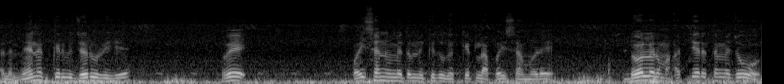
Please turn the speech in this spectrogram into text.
એટલે મહેનત કરવી જરૂરી છે. હવે પૈસાનું મેં તમને કીધું કે કેટલા પૈસા મળે. ડોલરમાં અત્યારે તમે જુઓ,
